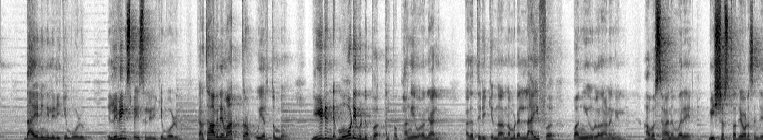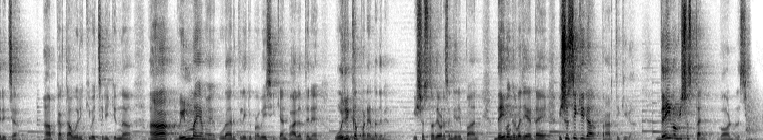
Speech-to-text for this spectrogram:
ഡൈനിങ്ങിലിരിക്കുമ്പോഴും ലിവിങ് സ്പേസിലിരിക്കുമ്പോഴും കർത്താവിനെ മാത്രം ഉയർത്തുമ്പോൾ വീടിന്റെ മോടി കൊടുപ്പ് അല്പം ഭംഗി കുറഞ്ഞാലും അകത്തിരിക്കുന്ന നമ്മുടെ ലൈഫ് ഭംഗിയുള്ളതാണെങ്കിൽ അവസാനം വരെ വിശ്വസ്തയോടെ സഞ്ചരിച്ച് ആ കർത്താവ് ഒരുക്കി വച്ചിരിക്കുന്ന ആ വിൺമയമായ കൂടാരത്തിലേക്ക് പ്രവേശിക്കാൻ പാകത്തിന് ഒരുക്കപ്പെടേണ്ടതിന് വിശ്വസ്തയോടെ സഞ്ചരിപ്പാൻ ദൈവം കൃപ ചെയ്യട്ടെ. വിശ്വസിക്കുക പ്രാർത്ഥിക്കുക. ദൈവം വിശ്വസ്തൻ. God bless you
